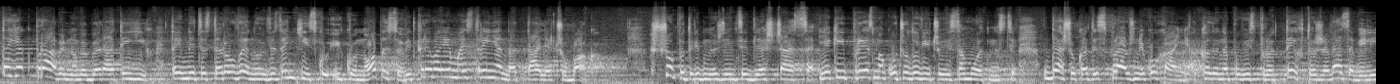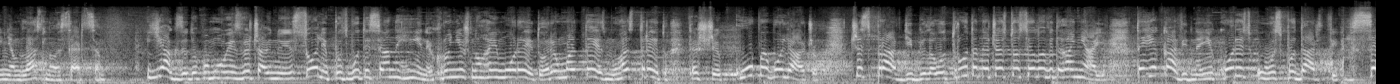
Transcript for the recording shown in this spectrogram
Та як правильно вибирати їх? Таємниці старовинного візантійського іконопису відкриває майстриня Наталя Чубак. Що потрібно жінці для щастя? Який присмак у чоловічої самотності? Де шукати справжнє кохання? коли наповість про тих, хто живе за велінням власного серця. Як за допомогою звичайної солі позбутися ангіни, хронічного гаймориту, ревматизму, гастриту та ще купи болячок? Чи справді біла отрута нечисту силу відганяє? Та яка від неї користь у господарстві? Все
